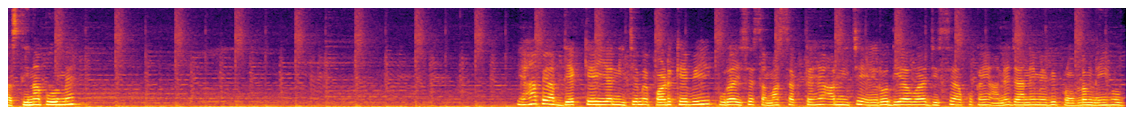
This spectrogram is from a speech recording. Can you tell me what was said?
हस्तिनापुर में? पे आप देख के या नीचे में पढ़ के भी पूरा इसे समझ सकते हैं और नीचे एरो दिया हुआ है जिससे आपको कहीं आने जाने में भी प्रॉब्लम नहीं होगी।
